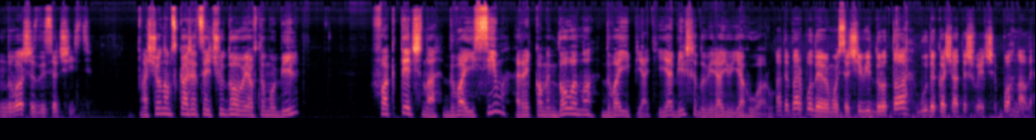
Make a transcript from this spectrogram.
2,66. А що нам скаже цей чудовий автомобіль? Фактично 2,7, рекомендовано 2,5. Я більше довіряю Ягуару. А тепер подивимося, чи від дрота буде качати швидше. Погнали.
